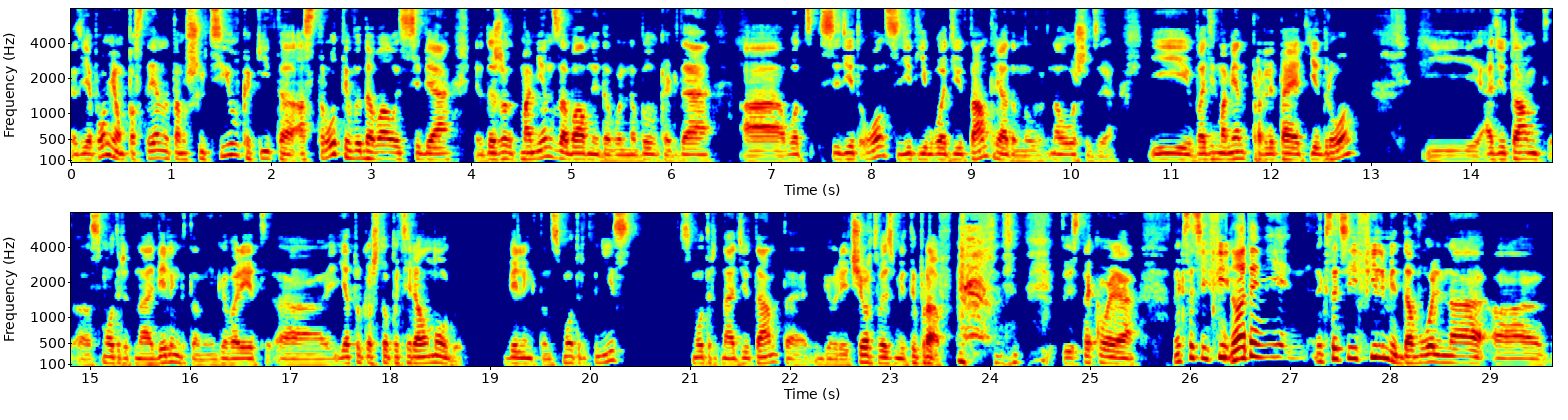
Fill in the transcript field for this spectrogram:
Я помню, он постоянно там шутил, какие-то остроты выдавал из себя. И даже этот момент забавный довольно был, когда а, вот сидит он, сидит его адъютант рядом на, на лошади, и в один момент пролетает ядро, И адъютант э, смотрит на Веллингтона и говорит, э, я только что потерял ногу. Веллингтон смотрит вниз, смотрит на адъютанта и говорит, черт возьми, ты прав. То есть такое... Ну, кстати, в фильме... это не... Кстати, в фильме довольно а,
